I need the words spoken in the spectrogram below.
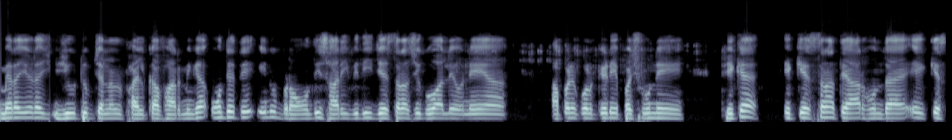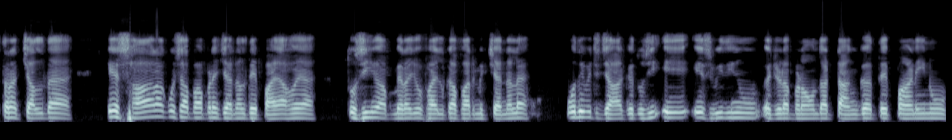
ਮੇਰਾ ਜਿਹੜਾ YouTube ਚੈਨਲ ਫਾਈਲਕਾ ਫਾਰਮਿੰਗ ਹੈ ਉਹਦੇ ਤੇ ਇਹਨੂੰ ਬਣਾਉਣ ਦੀ ਸਾਰੀ ਵਿਧੀ ਜਿਸ ਤਰ੍ਹਾਂ ਅਸੀਂ ਗੋਹਾ ਲਿਆਉਂਦੇ ਆ ਆਪਣੇ ਕੋਲ ਕਿਹੜੇ ਪਸ਼ੂ ਨੇ, ਠੀਕ ਹੈ, ਇਹ ਕਿਸ ਤਰ੍ਹਾਂ ਤਿਆਰ ਹੁੰਦਾ ਹੈ, ਇਹ ਕਿਸ ਤਰ੍ਹਾਂ ਚੱਲਦਾ ਹੈ, ਇਹ ਸਾਰਾ ਕੁਝ ਆਪਾਂ ਆਪਣੇ ਚੈਨਲ ਤੇ ਪਾਇਆ ਹੋਇਆ ਤੁਸੀਂ ਮੇਰਾ ਜੋ ਫਾਈਲਕਾ ਫਾਰਮਿੰਗ ਚੈਨਲ ਹੈ, ਉਹਦੇ ਵਿੱਚ ਜਾ ਕੇ ਤੁਸੀਂ ਇਹ, ਇਸ ਵਿਧੀ ਨੂੰ, ਜਿਹੜਾ ਬਣਾਉਣ ਦਾ ਢੰਗ ਤੇ ਪਾਣੀ ਨੂੰ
